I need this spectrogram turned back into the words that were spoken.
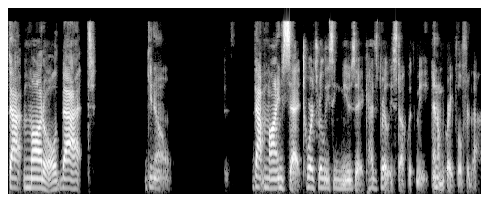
that model, that, you know, that mindset towards releasing music has really stuck with me. And I'm grateful for that.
